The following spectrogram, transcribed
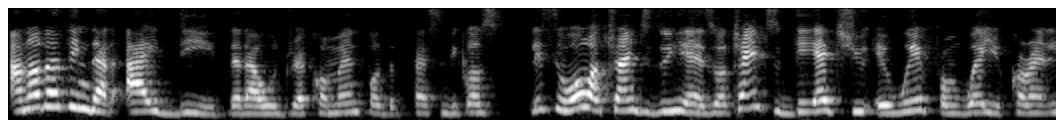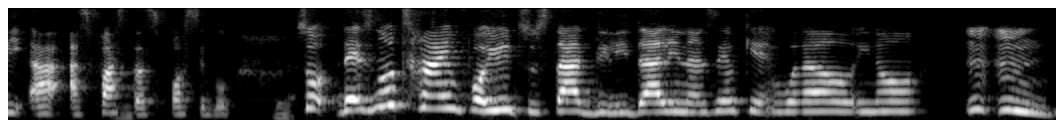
another thing that I did that I would recommend for the person, because listen, what we're trying to do here is we're trying to get you away from where you currently are as fast as possible. So there's no time for you to start dilly dallying and say, okay, well, you know, mm-mm.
